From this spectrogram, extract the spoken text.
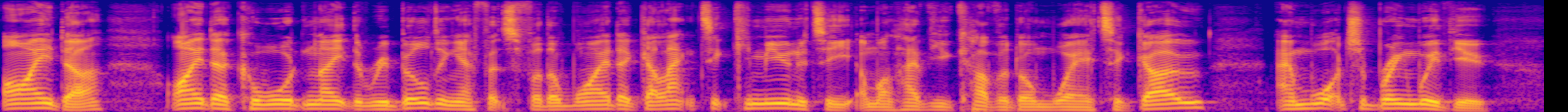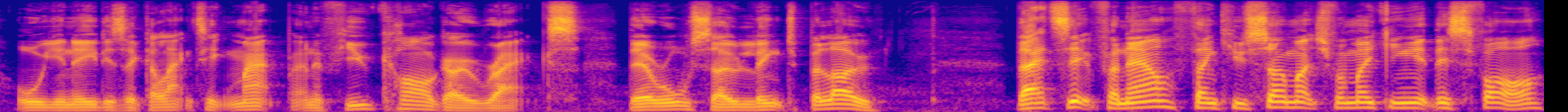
IDA. IDA coordinate the rebuilding efforts for the wider galactic community and we'll have you covered on where to go and what to bring with you all you need is a galactic map and a few cargo racks. They're also linked below. That's it for now. Thank you so much for making it this far.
